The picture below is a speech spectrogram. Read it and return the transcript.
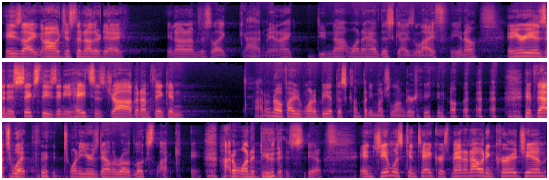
He's like, oh, just another day. You know, and I'm just like, God, man, I do not want to have this guy's life, you know? And here he is in his 60s and he hates his job. And I'm thinking, I don't know if I want to be at this company much longer, you know, if that's what 20 years down the road looks like. I don't want to do this, you know. And Jim was cantankerous, man, and I would encourage him,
